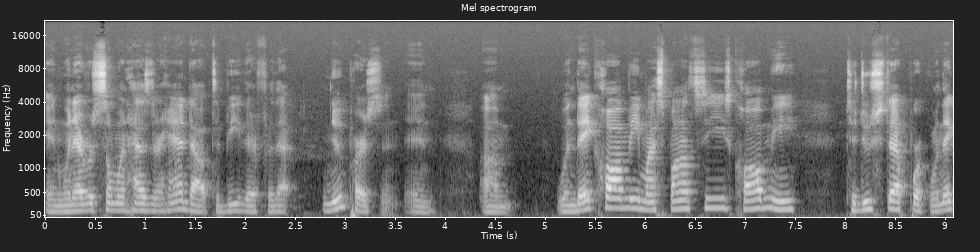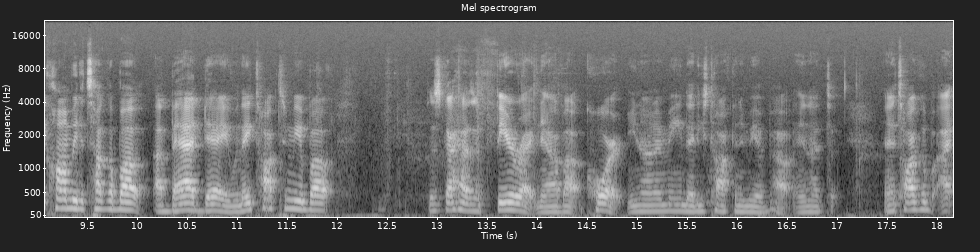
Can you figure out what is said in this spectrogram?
And whenever someone has their hand out to be there for that new person and um, when they call me, my sponsees call me to do step work. When they call me to talk about a bad day, when they talk to me about this guy has a fear right now about court, you know what I mean, that he's talking to me about, and I, t- and I talk about, I,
